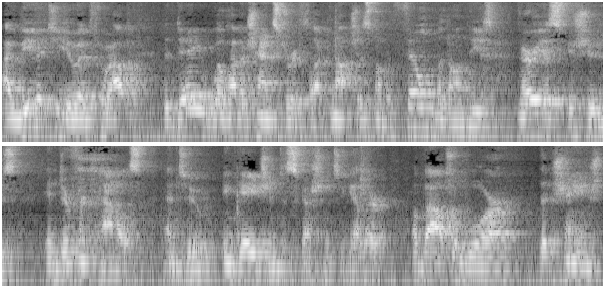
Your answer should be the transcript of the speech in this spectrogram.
I leave it to you, and throughout the day, we'll have a chance to reflect not just on the film, but on these various issues in different panels and to engage in discussion together about a war that changed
